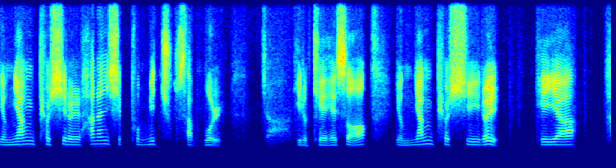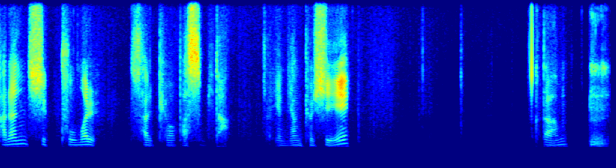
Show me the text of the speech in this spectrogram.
영양 표시를 하는 식품 및 축산물. 자, 이렇게 해서 영양 표시를 해야 하는 식품을 살펴봤습니다. 자, 영양 표시. 그 다음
